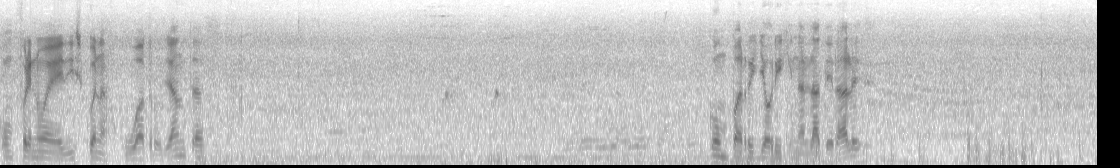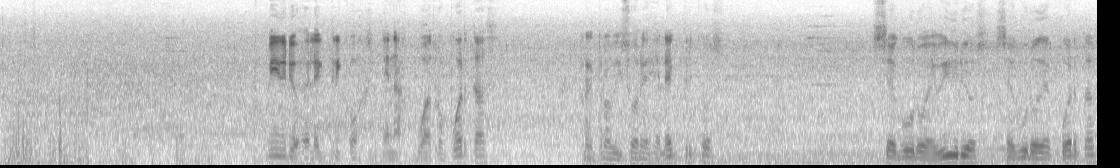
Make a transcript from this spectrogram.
Con freno de disco en las cuatro llantas. con parrilla original laterales. Vidrios eléctricos en las cuatro puertas. Retrovisores eléctricos. Seguro de vidrios, seguro de puertas.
